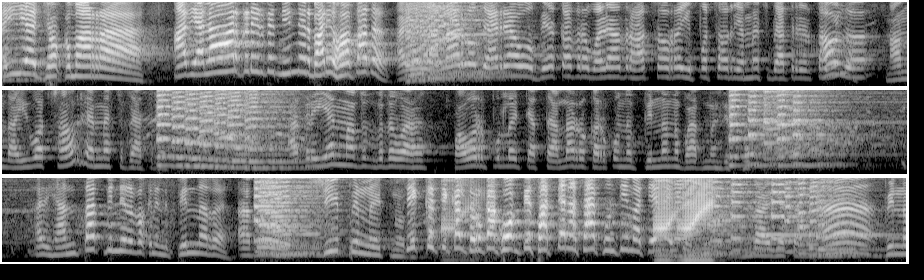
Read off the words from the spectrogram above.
ಅಯ್ಯ ಜೊಕಮಾರ. ಅದ್ ಎಲ್ಲಾರ್ ಕಡೆ ಇರ್ತೈತಿ ನಿನ್ನೆ ಭಾರಿ ಹೊಸದ? ಅಯ್ಯ ಎಲ್ಲಾರು ಬ್ಯಾರೆ ಅವು. ಬೇಕಾದ್ರೆ ಒಳ್ಳೆ ಆದ್ರ ಹತ್ತು ಸಾವಿರ ಇಪ್ಪತ್ತು ಸಾವಿರ ಎಂ ಎಚ್ ಬ್ಯಾಟ್ರಿ ಇರ್ತಾವ ಹೌದು. ನಂದು ಐವತ್ತು ಸಾವಿರ ಎಂ ಎಚ್ ಬ್ಯಾಟ್ರಿ. ಆದ್ರೆ ಏನ್ ಮಾಡೋದು ಬದವ ಪವರ್ಫುಲ್ ಐತಿ ಅತ್ತ ಎಲ್ಲಾರು ಕರ್ಕೊಂಡು ಪಿನ್ನನ್ನು ಬಾದ್ ಮಂದಿ ಅದು ಎಂತ ಪಿನ್ ಇರ್ಬೇಕು ನಿನ್ನ ಪಿನ್ನರ್? ಅದು ಸಿ ಪಿನ್ ಐತಿ ನೋಡಿ. ಸಿಕ್ಕ ಸಿಕ್ಕಲ್ ತುರ್ಕಾಕ್ ಹೋಗ್ತಿ ಸತ್ಯನ ಸಾಕ್ ಕುಂತಿ ಮತ್ತೆ? ಹಿಂಗಾಗೈತ. ಪಿನ್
